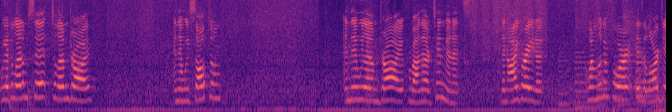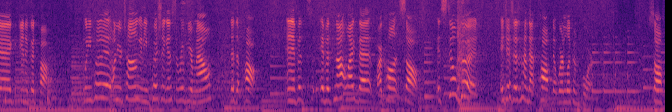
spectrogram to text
We had to let them sit to let them dry. And then we salt them. And then we let them dry for about another 10 minutes. Then I grate it. What I'm looking for is a large egg and a good pop. When you put it on your tongue and you push it against the roof of your mouth, does it pop? And if it's if it's not like that, I call it soft. It's still good. It just doesn't have that pop that we're looking for. Soft.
